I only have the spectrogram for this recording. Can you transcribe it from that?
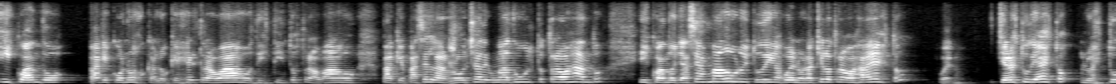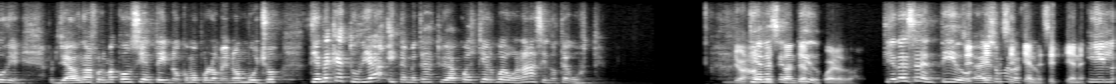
y cuando para que conozca lo que es el trabajo, distintos trabajos, para que pases la rocha de un adulto trabajando y cuando ya seas maduro y tú digas, bueno, ahora quiero trabajar esto, bueno, quiero estudiar esto, lo estudie, ya de una forma consciente y no como por lo menos muchos, tienes que estudiar y te metes a estudiar cualquier huevo, nada, si no te guste. Yo no estoy tan de acuerdo. Tiene sentido, a eso me sí refiero. Tiene, sí tiene. Y,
